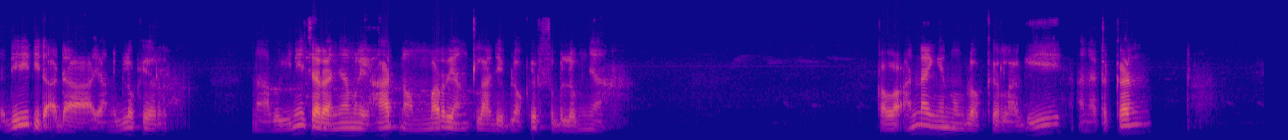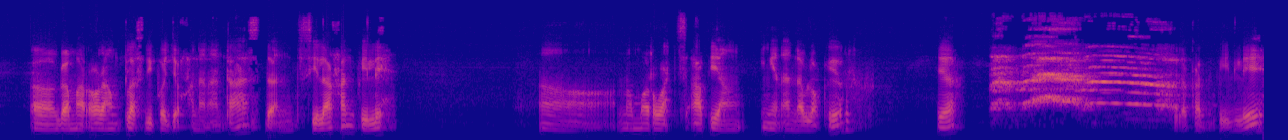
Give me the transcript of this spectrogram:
Jadi tidak ada yang diblokir. Nah begini caranya melihat nomor yang telah diblokir sebelumnya. Kalau Anda ingin memblokir lagi, Anda tekan uh, gambar orang plus di pojok kanan atas dan silakan pilih uh, nomor WhatsApp yang ingin Anda blokir. Ya. Silakan pilih.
